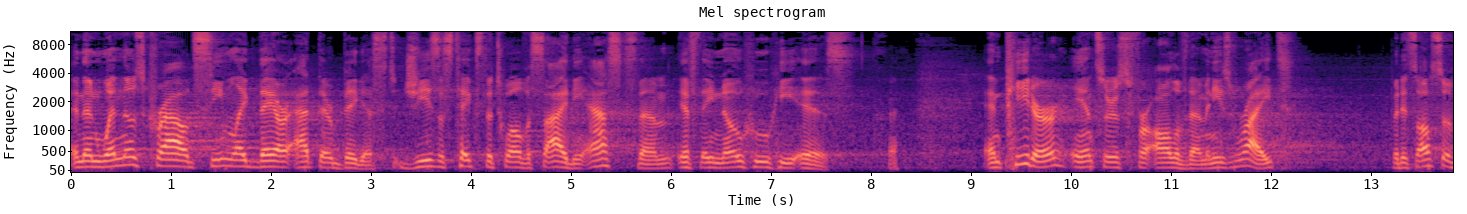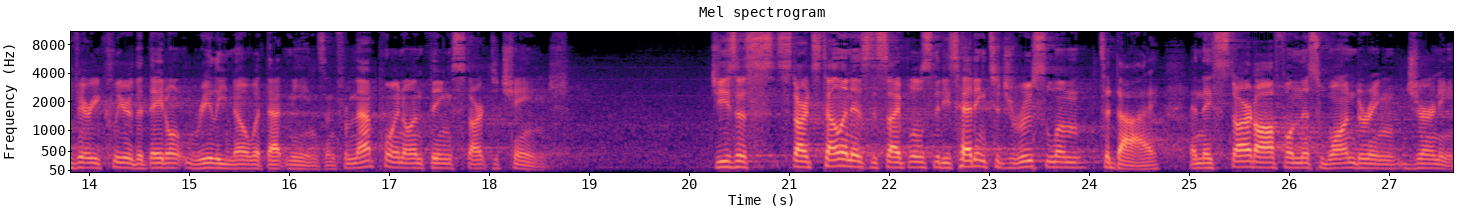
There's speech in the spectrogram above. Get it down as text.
And then, when those crowds seem like they are at their biggest, Jesus takes the 12 aside and he asks them if they know who he is. and Peter answers for all of them, and he's right, but it's also very clear that they don't really know what that means. And from that point on, things start to change. Jesus starts telling his disciples that he's heading to Jerusalem to die, and they start off on this wandering journey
